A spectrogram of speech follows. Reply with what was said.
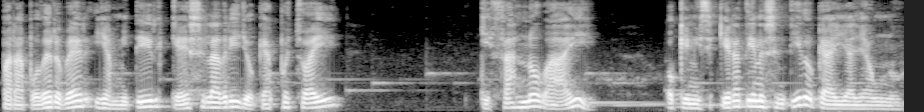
Para poder ver y admitir que ese ladrillo que has puesto ahí quizás no va ahí o que ni siquiera tiene sentido que ahí haya uno.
